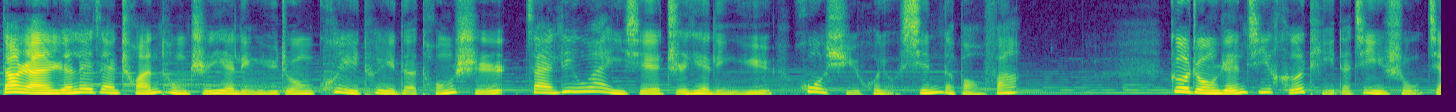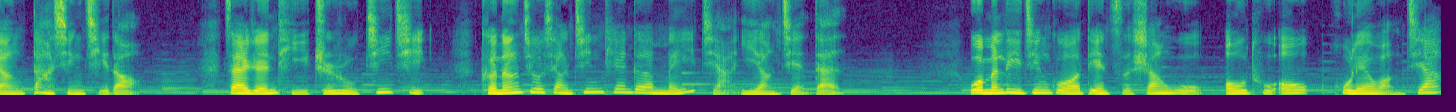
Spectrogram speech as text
当然，人类在传统职业领域中溃退的同时，在另外一些职业领域或许会有新的爆发。各种人机合体的技术将大行其道，在人体植入机器，可能就像今天的美甲一样简单。我们历经过电子商务、O2O、互联网加，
